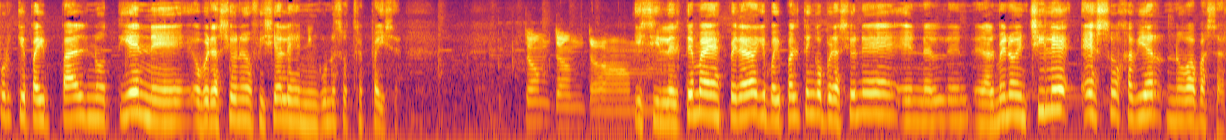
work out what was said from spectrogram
porque PayPal no tiene operaciones oficiales en ninguno de esos tres países. Dum, dum, dum. Y si el tema es esperar a que PayPal tenga operaciones en, el- en- en- al menos en Chile, eso Javier no va a pasar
